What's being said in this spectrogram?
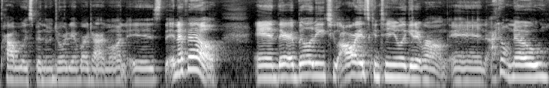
probably spend the majority of our time on is the NFL and their ability to always continually get it wrong. And I don't know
